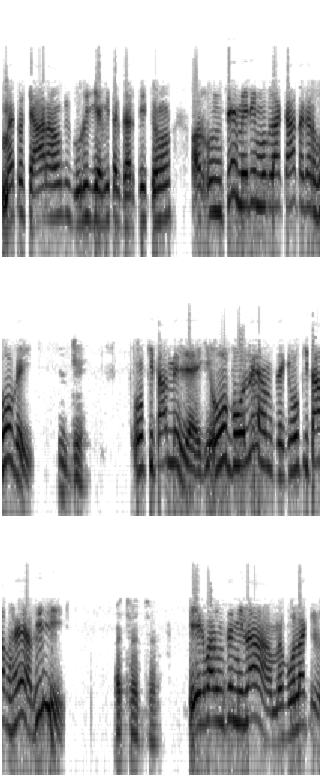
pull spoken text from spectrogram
मैं तो चाह रहा हूँ कि गुरु जी अभी तक धरती पे हों और उनसे मेरी मुलाकात अगर हो गई जी। वो किताब मिल जाएगी। वो बोले हमसे कि वो किताब है अभी भी। अच्छा अच्छा। एक बार उनसे मिला मैं बोला कि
